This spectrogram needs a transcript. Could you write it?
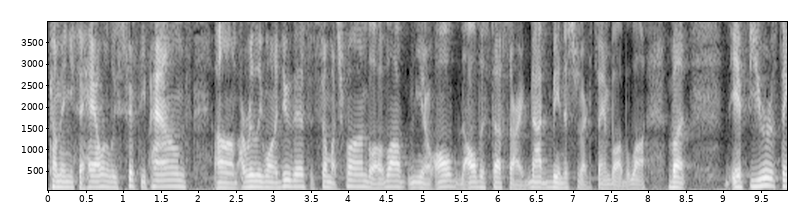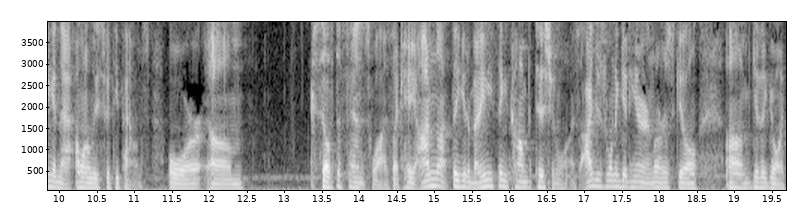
come in, you say, "Hey, I want to lose fifty pounds. Um, I really want to do this. It's so much fun." Blah blah blah. You know, all all this stuff. Sorry, not being disrespectful, saying blah blah blah. But if you're thinking that I want to lose fifty pounds, or um, self defense wise. Like, hey, I'm not thinking about anything competition wise. I just want to get here and learn a skill, um, get it going.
